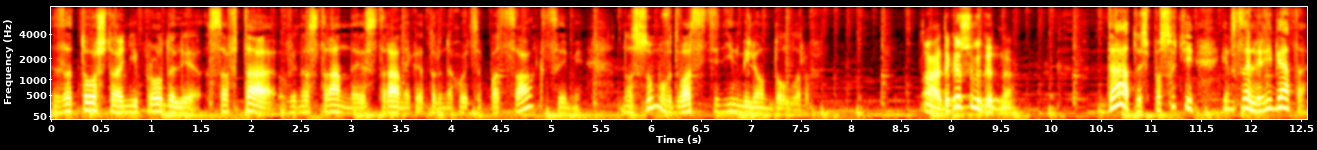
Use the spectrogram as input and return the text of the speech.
за то, что они продали софта в иностранные страны, которые находятся под санкциями, на сумму в 21 миллион долларов. А, так это же выгодно. Да, то есть, по сути, им сказали, ребята,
